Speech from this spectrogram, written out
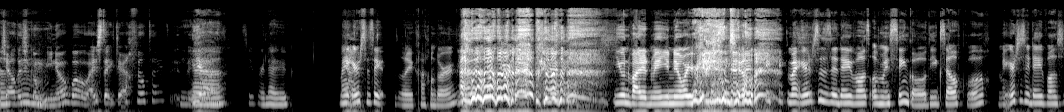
de Childish Mhm. Gambino? Wow, hij steekt er echt veel tijd in. Ja. Ja. Superleuk. Mijn Ja. eerste CD... Sorry, ik ga gewoon door. you invited me, you knew what you're getting into. mijn eerste CD was op mijn single, die ik zelf kocht. Mijn eerste CD was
